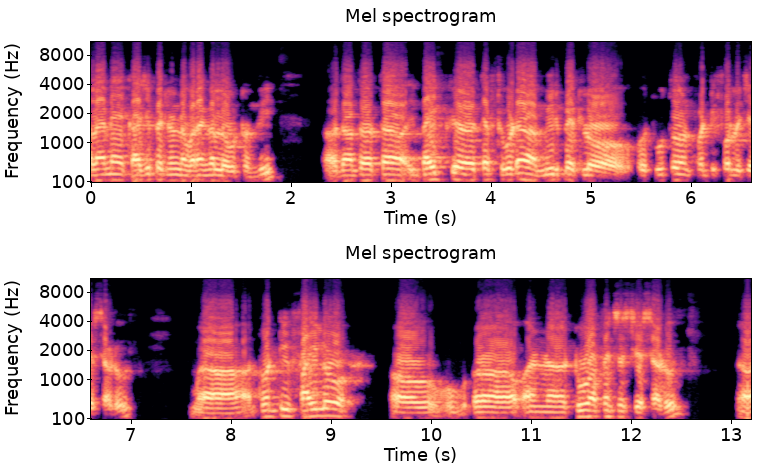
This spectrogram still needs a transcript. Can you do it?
అలానే కాజీపేటలో ఉన్న వరంగల్లో ఒకటి ఉంది దాని తర్వాత ఈ బైక్ థెఫ్ట్ కూడా మీర్పేటలో టూ థౌజండ్ ట్వంటీ ఫోర్లో చేశాడు ట్వంటీ ఫైవ్లో టూ అఫెన్సెస్ చేశాడు. ఆ,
